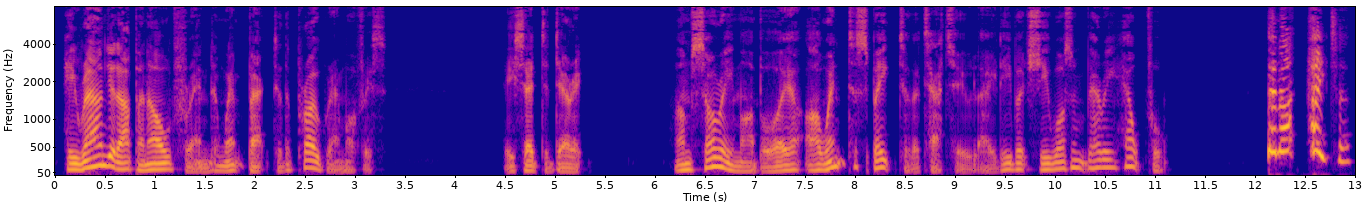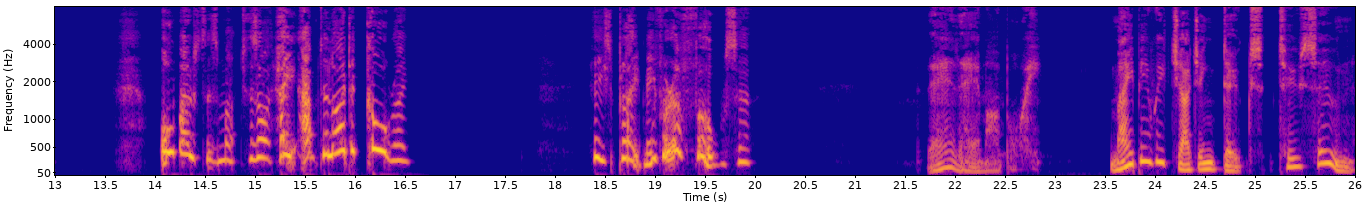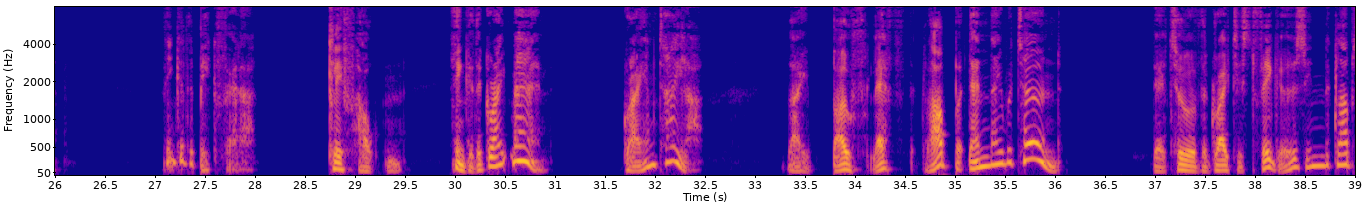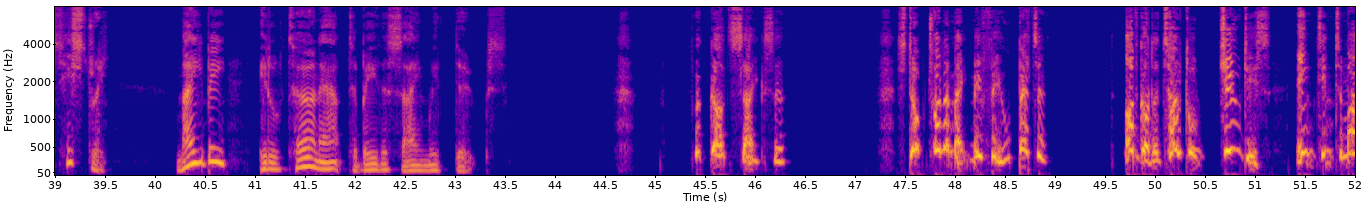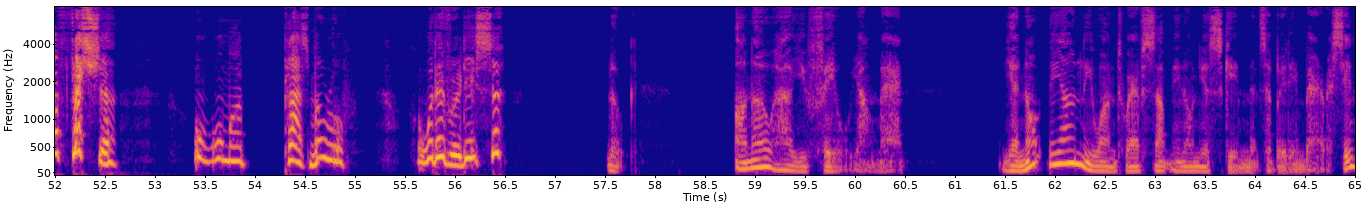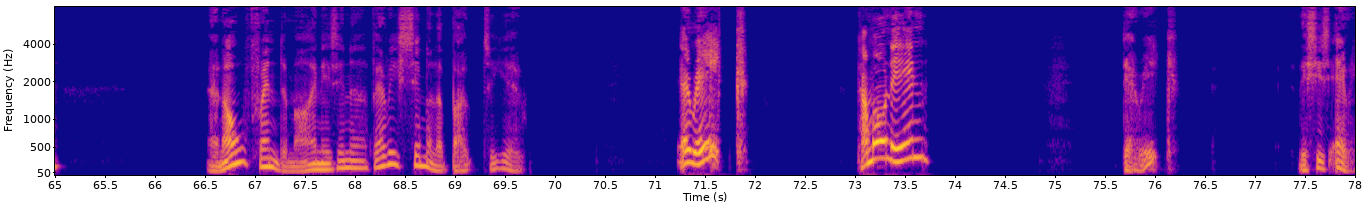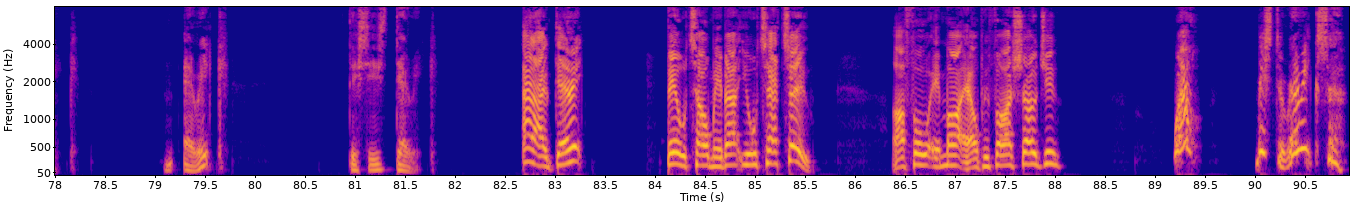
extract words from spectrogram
He rounded up an old friend and went back to the programme office. He said to Derek, I'm sorry, my boy, I went to speak to the tattoo lady, but she wasn't very helpful. Then I hate her, almost as much as I hate Abdoulaye Doucouré. He's played me for a fool, sir. There, there, my boy. Maybe we're judging Dukes too soon. Think of the big fella. Cliff Holton. Think of the great man. Graham Taylor. They both left the club, but then they returned. They're two of the greatest figures in the club's history. Maybe it'll turn out to be the same with Dukes. For God's sake, sir, stop trying to make me feel better. I've got a total Judas inked into my flesh, sir, or, or my plasma, or, or whatever it is, sir. Look, I know how you feel, young man. You're not the only one to have something on your skin that's a bit embarrassing. An old friend of mine is in a very similar boat to you. Eric! Come on in! Derek? This is Eric. Eric? This is Derek. Hello, Derek. Bill told me about your tattoo. I thought it might help if I showed you. Well, Mr. Eric, sir.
